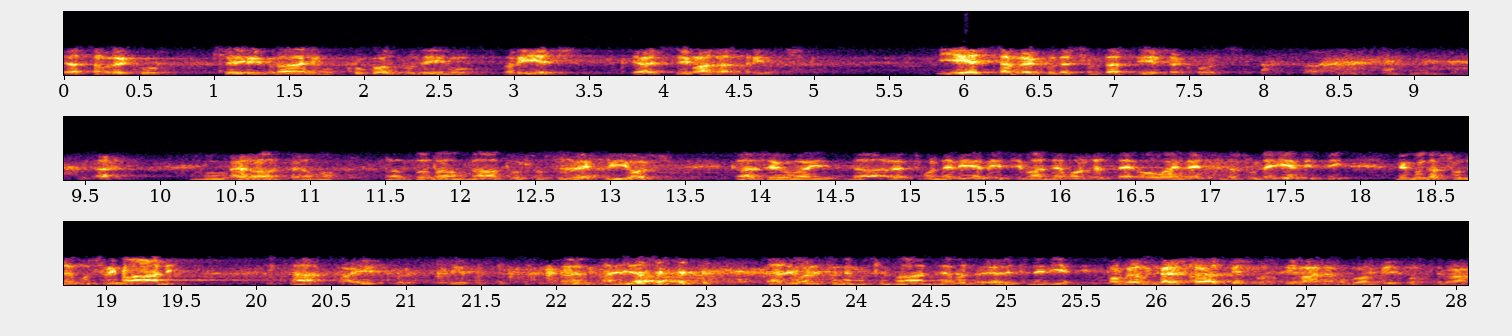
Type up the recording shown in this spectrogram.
ja sam rekao šeju Ibrahimu, kogod bude imao riječ, ja ću svima dati riječ. I jesam rekao da ću mu dati riječ ako hoće. Da dodam na to što su rekli još, kaže ovaj, da recimo nevjernicima ne možete ovaj, reći da su nevjernici, nego da su nemuslimani. Da. Pa isto je. Pa ja, kaže, oni su nemuslimani, ne možete reći nevjernici. Pa velika je čast biti musliman, ne mogu on biti musliman.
